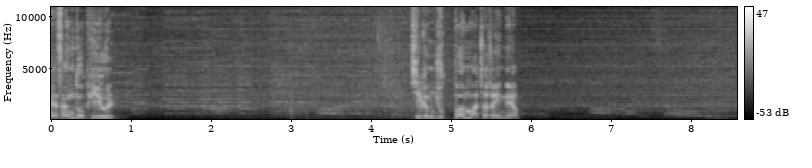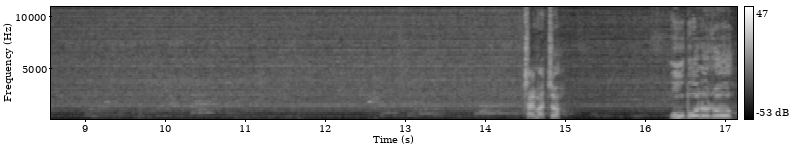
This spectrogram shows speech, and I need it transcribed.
해상도 비율 지금 6번 맞춰져 있네요. 잘 맞죠? 5번으로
